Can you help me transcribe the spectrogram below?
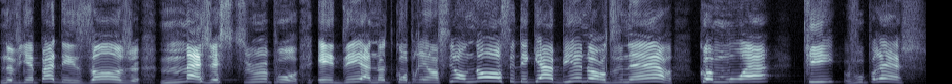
ne vient pas des anges majestueux pour aider à notre compréhension. Non, c'est des gars bien ordinaires comme moi qui vous prêchent.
